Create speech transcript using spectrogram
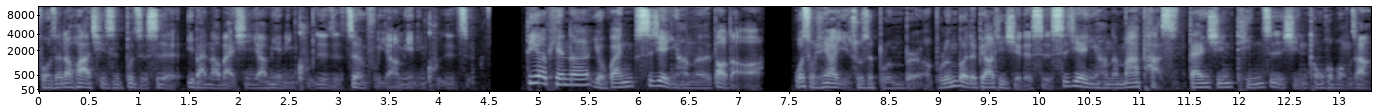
否则的话，其实不只是一般老百姓要面临苦日子，政府也要面临苦日子。第二篇呢，有关世界银行的报道啊，我首先要引出是 Bloomberg，Bloomberg 的标题写的是世界银行的 Malpass 担心停滞型通货膨胀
